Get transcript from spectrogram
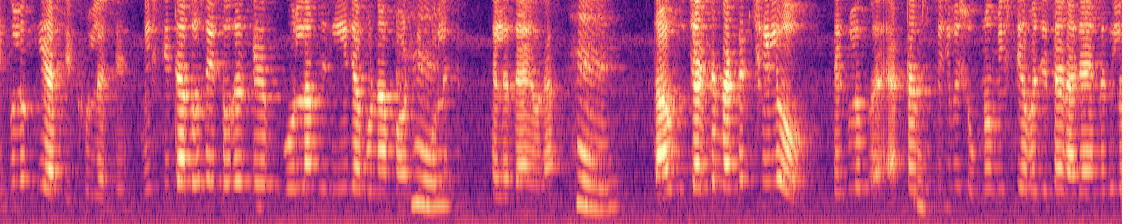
এগুলো কি আছে? খুলেছে। মিষ্টিটা তো সেই তোদেরকে বললাম যে নিয়ে যাব না পর হ্যাঁ। বলেছে ফেলে দেয় ওরা। হ্যাঁ। তাও দু চারটে প্যাকেট ছিল। সেগুলো একটা আচ্ছা। দুটি জিবি শুকনো মিষ্টি আবার যেটা রাজা এনে দিল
